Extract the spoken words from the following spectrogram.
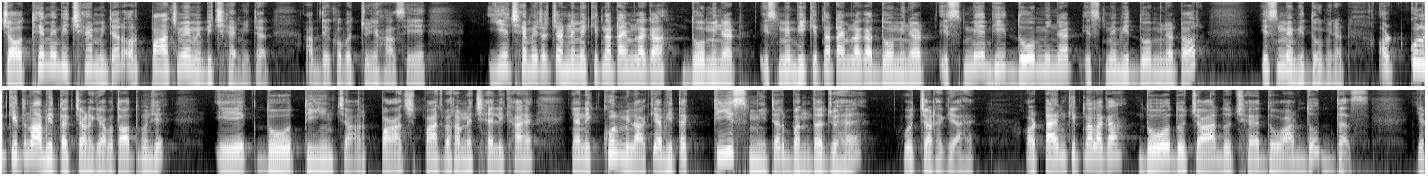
चौथे में भी छः मीटर और पाँचवें में भी छः मीटर। अब देखो बच्चों, यहाँ से ये छः मीटर चढ़ने में कितना टाइम लगा? दो मिनट। इसमें भी कितना टाइम लगा? दो मिनट। इसमें भी दो मिनट, इसमें भी दो मिनट और इसमें भी दो मिनट। और कुल कितना अभी तक चढ़ गया? बताओ तो मुझे। एक, दो, तीन, चार, पाँच। पाँच बार हमने छः लिखा है। यानी कुल मिला के अभी तक तीस मीटर बंदर जो है, वो चढ़ गया है। और टाइम कितना लगा? दो दो, चार, दो छः दो, आठ, दो, दस। ये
